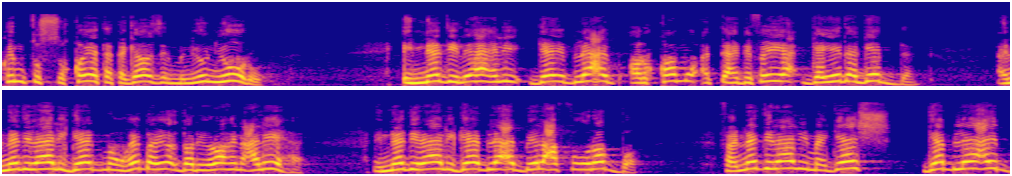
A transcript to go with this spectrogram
قيمته السوقية تتجاوز المليون يورو. النادي الأهلي جايب لاعب أرقامه التهديفية جيدة جدا. النادي الأهلي جايب موهبة يقدر يراهن عليها. النادي الأهلي جايب لاعب بيلعب في أوروبا. فالنادي الأهلي ما جاش جاب لاعب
